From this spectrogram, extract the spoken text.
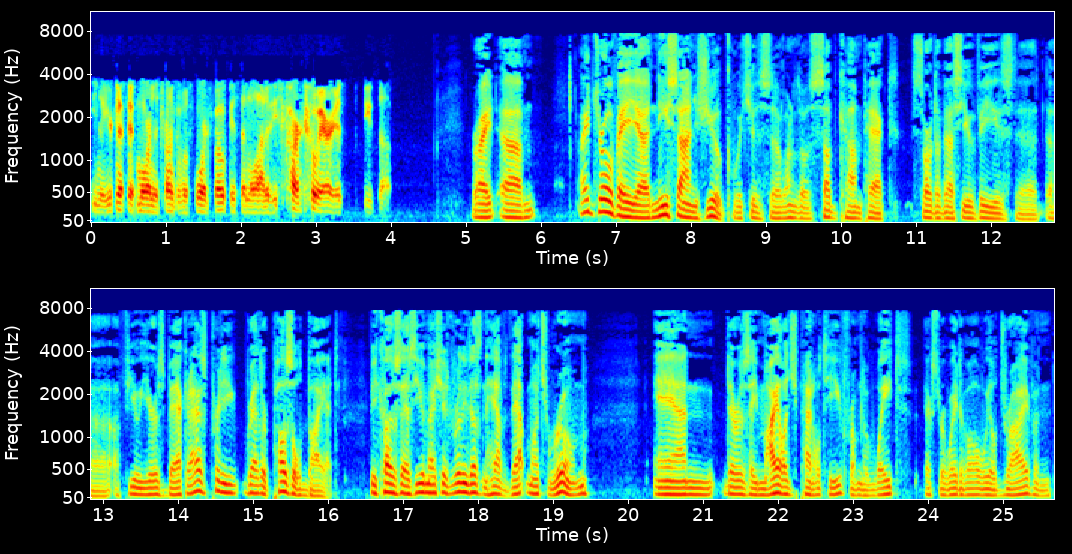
you know, you're going to fit more in the trunk of a Ford Focus than a lot of these cargo areas seats up. Right. Um, I drove a uh, Nissan Juke, which is uh, one of those subcompact sort of SUVs that, uh, a few years back, and I was pretty rather puzzled by it because, as you mentioned, it really doesn't have that much room, and there is a mileage penalty from the weight, extra weight of all-wheel drive, and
